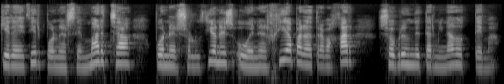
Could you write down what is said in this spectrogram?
quiere decir ponerse en marcha, poner soluciones o energía para trabajar sobre un determinado tema.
